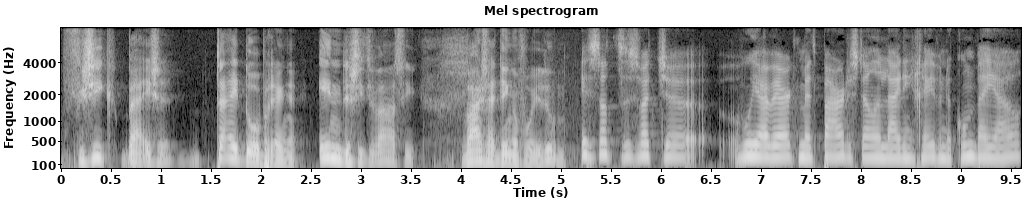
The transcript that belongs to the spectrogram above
fysiek bij ze tijd doorbrengen in de situatie waar zij dingen voor je doen. Is dat dus wat je, hoe jij werkt met paarden? Stel een leidinggevende komt bij jou.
